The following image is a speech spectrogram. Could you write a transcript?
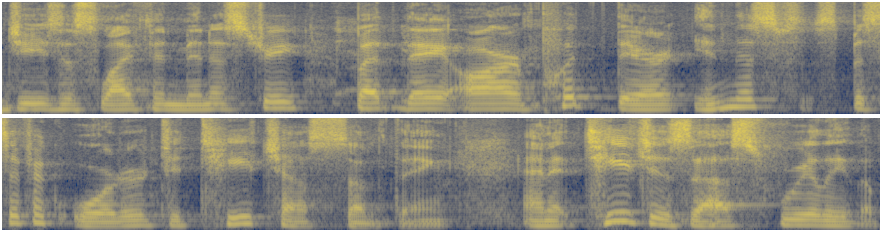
Jesus' life and ministry, but they are put there in this specific order to teach us something. And it teaches us really the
